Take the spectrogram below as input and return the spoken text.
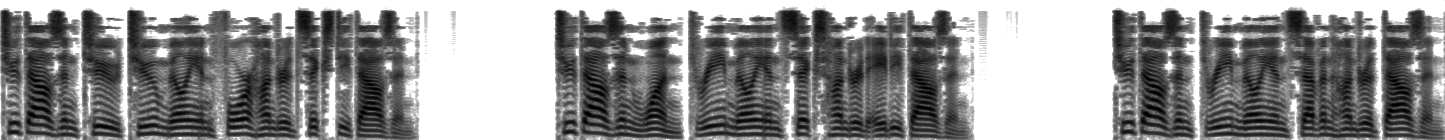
2002 2,460,000 2001 3,680,000 2003 1,700,000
